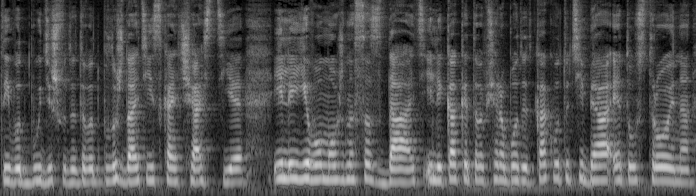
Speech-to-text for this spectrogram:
ты вот будешь вот это вот блуждать и искать счастье, или его можно создать, или как это вообще работает, как вот у тебя это устроено.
